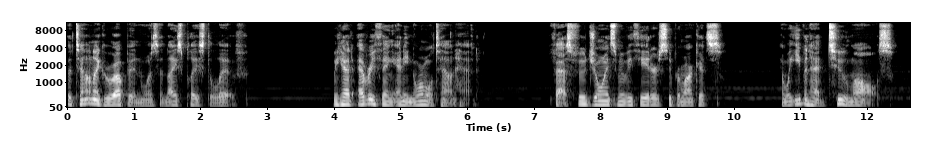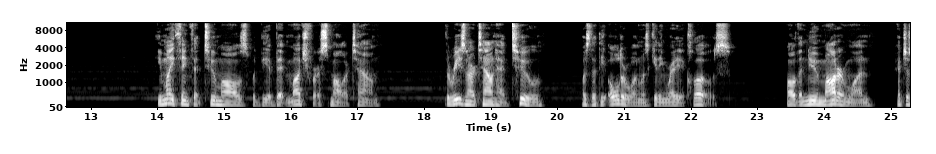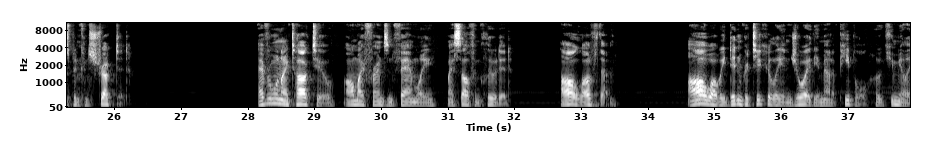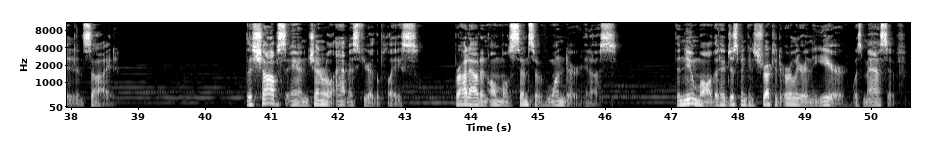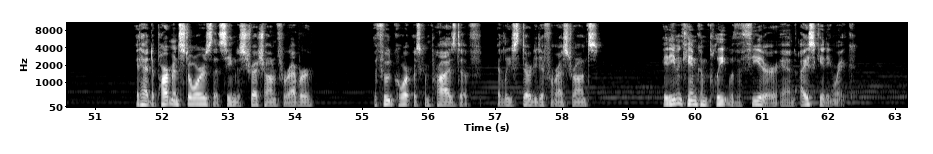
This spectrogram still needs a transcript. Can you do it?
The town I grew up in was a nice place to live. We had everything any normal town had fast food joints, movie theaters, supermarkets, and we even had two malls. You might think that two malls would be a bit much for a smaller town. The reason our town had two was that the older one was getting ready to close, while the new modern one had just been constructed. Everyone I talked to, all my friends and family, myself included, all loved them. All while we didn't particularly enjoy the amount of people who accumulated inside. The shops and general atmosphere of the place brought out an almost sense of wonder in us. The new mall that had just been constructed earlier in the year was massive. It had department stores that seemed to stretch on forever. The food court was comprised of at least 30 different restaurants. It even came complete with a theater and ice skating rink.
